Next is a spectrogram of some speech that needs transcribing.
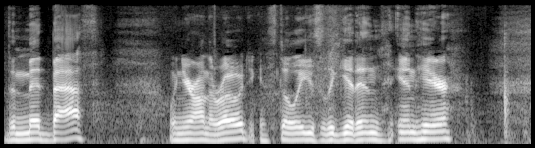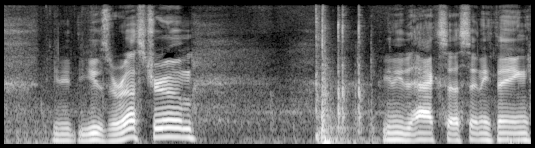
the mid bath when you're on the road, you can still easily get in, in here. You need to use the restroom. You need to access anything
